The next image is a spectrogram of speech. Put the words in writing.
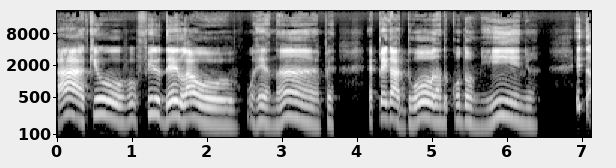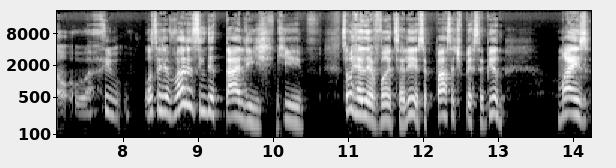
Ah, que o, o filho dele lá, o, o Renan, é pegador lá do condomínio. Então, ou seja, vários assim, detalhes que são relevantes ali, você passa despercebido, mas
